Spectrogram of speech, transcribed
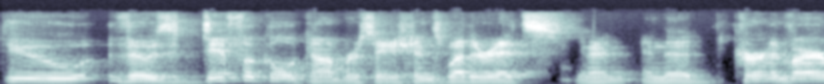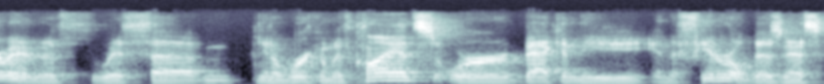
Do those difficult conversations whether it's you know in the current environment with with um, you know working with clients or back in the in the funeral business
